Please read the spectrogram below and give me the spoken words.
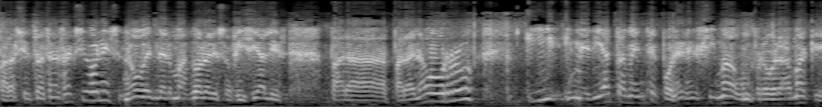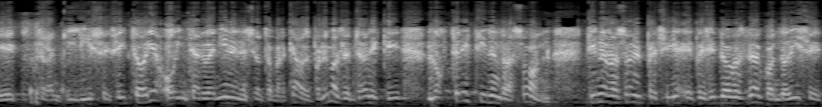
para ciertas transacciones, no vender más dólares oficiales para, para el ahorro y inmediatamente poner encima un programa que tranquilice esa historia o intervenir en ese otro mercado. El problema central es que los tres tienen razón. Tiene razón el, presi- el presidente del Banco Central cuando dice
